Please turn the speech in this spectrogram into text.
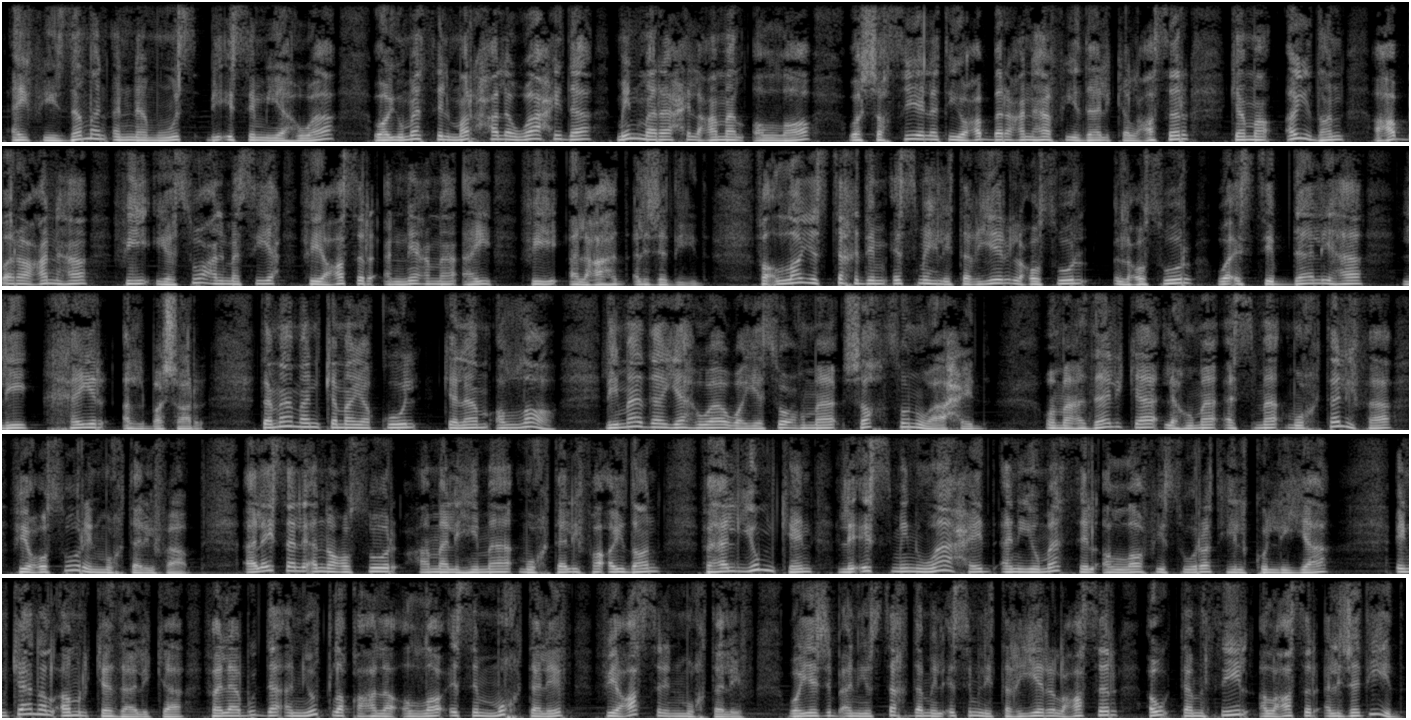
أي في زمن الناموس باسم يهوى ويمثل مرحلة واحدة من مراحل عمل الله والشخصية التي يعبر عنها في ذلك العصر كما أيضا عبر عنها في يسوع المسيح في عصر النعمة أي في العهد الجديد. فالله يستخدم اسمه لتغيير العصور العصور واستبدالها لخير البشر. تماما كما يقول كلام الله. لماذا يهوى ويسوع هما شخص واحد؟ ومع ذلك لهما أسماء مختلفة في عصور مختلفة. أليس لأن عصور عملهما مختلفة أيضا؟ فهل يمكن لاسم واحد أن يمثل الله في صورته الكلية؟ إن كان الأمر كذلك فلا بد أن يطلق على الله اسم مختلف في عصر مختلف ويجب أن يستخدم الاسم لتغيير العصر أو تمثيل العصر الجديد.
